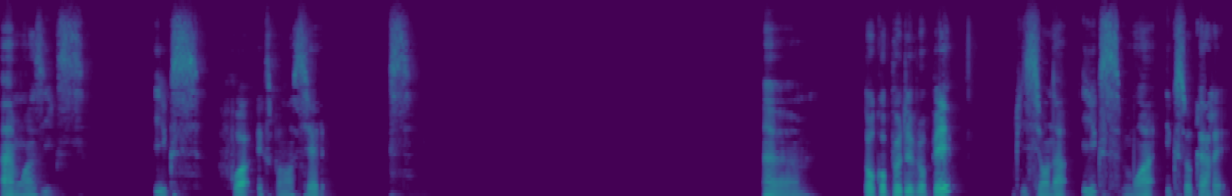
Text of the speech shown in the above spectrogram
1 moins x, x fois exponentielle x. Euh, donc on peut développer. Ici on a x moins x au carré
